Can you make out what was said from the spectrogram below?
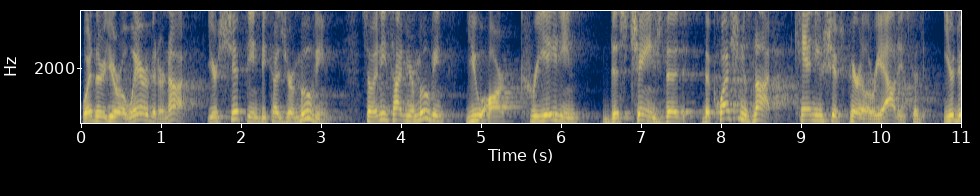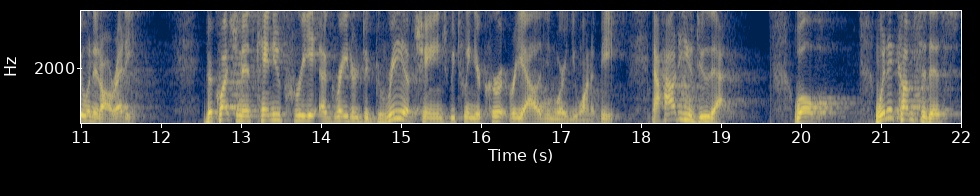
Whether you're aware of it or not, you're shifting because you're moving. So anytime you're moving, you are creating this change. The, the question is not, can you shift parallel realities? Because you're doing it already. The question is, can you create a greater degree of change between your current reality and where you want to be? Now, how do you do that? Well, when it comes to this,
